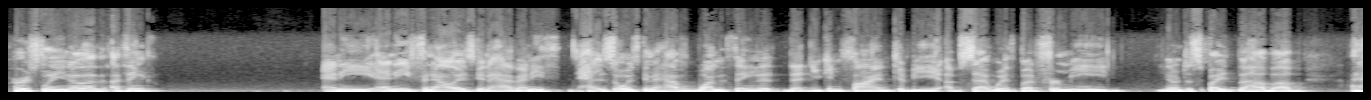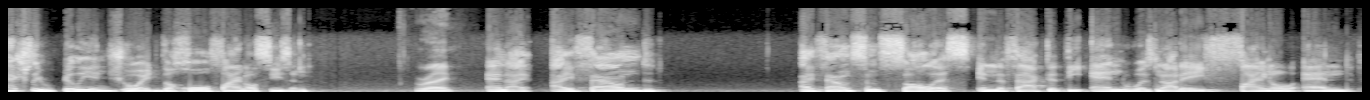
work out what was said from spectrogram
personally, you know, I think any any finale is going to have any is always going to have one thing that that you can find to be upset with. But for me, you know, despite the hubbub, I actually really enjoyed the whole final season. Right. And I I found I found some solace in the fact that the end was not a final end.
